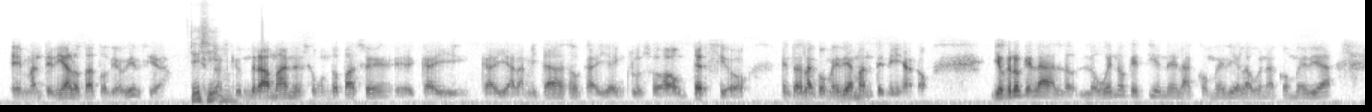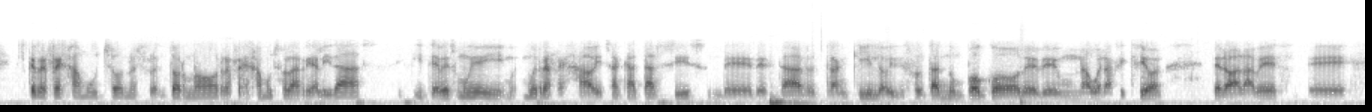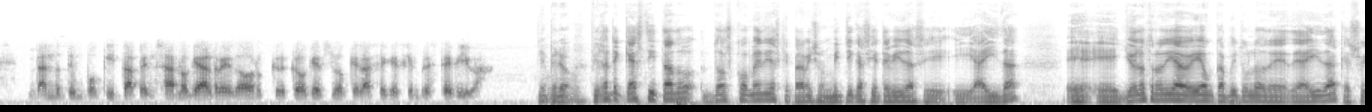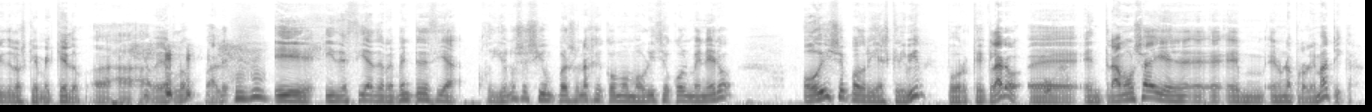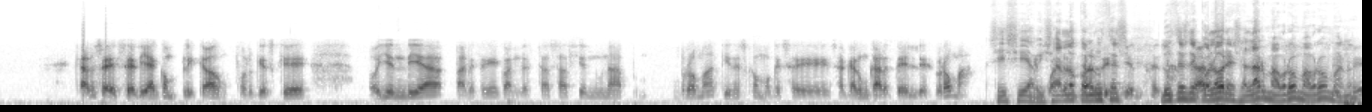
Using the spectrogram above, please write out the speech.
eh, mantenía los datos de audiencia. Sí, sí. Mientras que un drama en el segundo pase eh, caía a la mitad o caía incluso a un tercio, mientras la comedia mantenía, ¿no? Yo creo que la- lo, lo bueno que tiene la comedia, la buena comedia, es que refleja mucho nuestro entorno, refleja mucho la realidad y te ves muy muy- muy reflejado. Y esa catarsis de, de estar tranquilo y disfrutando un poco de, de una buena ficción, pero a la vez eh, dándote un poquito a pensar lo que hay alrededor, cre- creo que es lo que le hace que siempre esté viva. Eh, Pero fíjate que has citado dos comedias que para mí son míticas, Siete Vidas y, y Aida. Eh, eh, yo el otro día veía un capítulo de, de Aida, que soy de los que me quedo a, verlo, ¿vale? Y, y decía, de repente decía, "Jo, yo no sé si un personaje como Mauricio Colmenero hoy se podría escribir, porque claro, eh, entramos ahí en, en- en una problemática. Claro, se- sería complicado, porque es que hoy en día parece que cuando estás haciendo una broma tienes como que se, sacar un cartel de broma. Sí, sí, avisarlo con luces, diciendo- luces de Claro. colores, alarma, broma, broma, Sí, ¿no? sí.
